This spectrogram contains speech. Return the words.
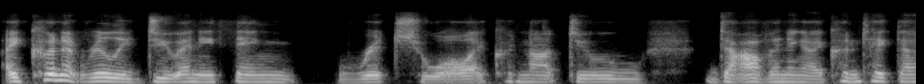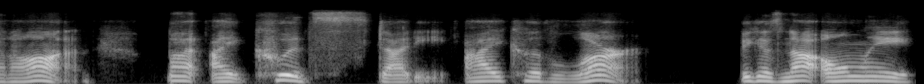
I couldn't really do anything ritual. I could not do davening. I couldn't take that on but I could study, I could learn. Because not only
